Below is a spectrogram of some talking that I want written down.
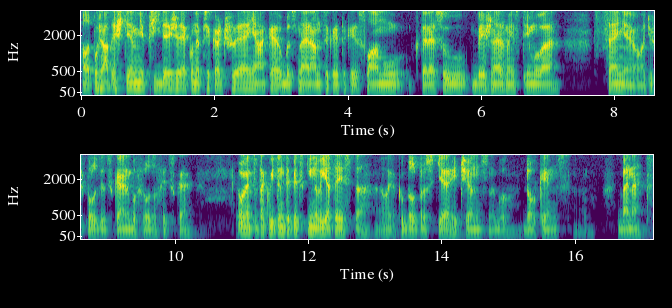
Ale pořád ještě mně přijde, že jako nepřekračuje nějaké obecné rámce kritiky islámu, které jsou běžné v mainstreamové scéně, jo, ať už politické nebo filozofické. On je to takový ten typický nový ateista, jo, jako byl prostě Hitchens nebo Dawkins nebo Bennett,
